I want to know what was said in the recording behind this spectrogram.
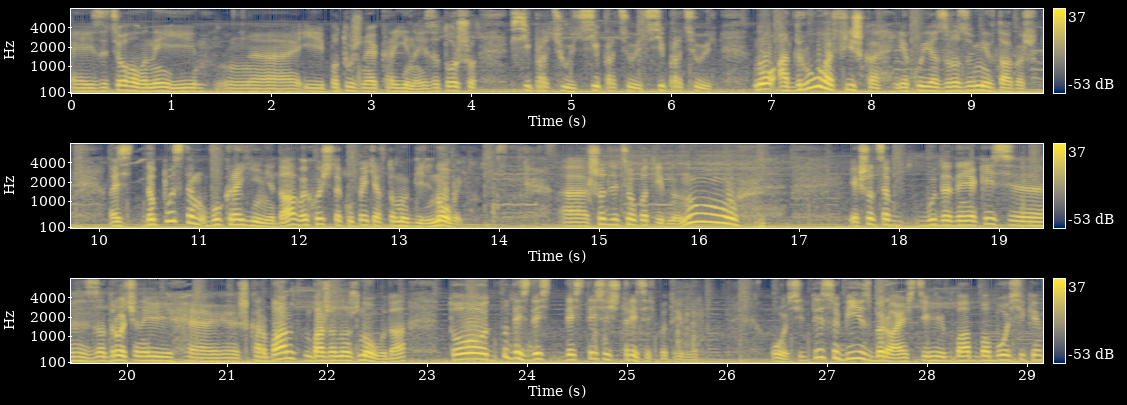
е, і за цього вони і, і потужна як країна. І за того, що всі працюють, всі працюють, всі працюють. Ну а друга фішка, яку я зрозумів також, ось допустимо в Україні, да, ви хочете купити автомобіль новий. Що для цього потрібно? Ну, якщо це буде не якийсь е, задрочений е, шкарбан, бажано ж нову, да, то ну, десь, десь, десь тисяч 30 потрібно. Ось, і ти собі збираєш ці баб бабосики,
